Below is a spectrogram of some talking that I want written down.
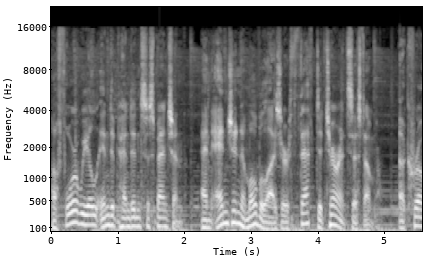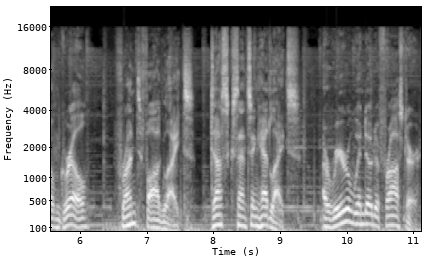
a four-wheel independent suspension, an engine immobilizer theft deterrent system, a chrome grille, front fog lights, dusk sensing headlights, a rear window defroster,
